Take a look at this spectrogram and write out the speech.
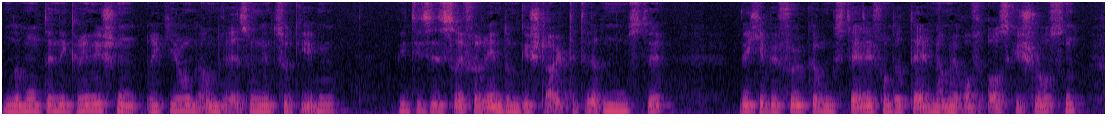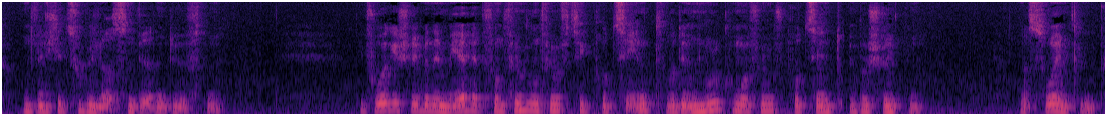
um der montenegrinischen Regierung Anweisungen zu geben, wie dieses Referendum gestaltet werden musste, welche Bevölkerungsteile von der Teilnahme ausgeschlossen und welche zugelassen werden dürften. Die vorgeschriebene Mehrheit von 55 Prozent wurde um 0,5 Prozent überschritten. Na so ein Glück.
